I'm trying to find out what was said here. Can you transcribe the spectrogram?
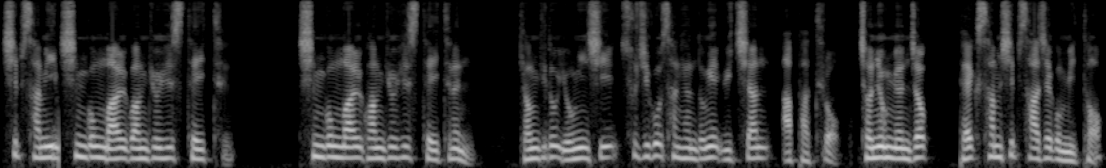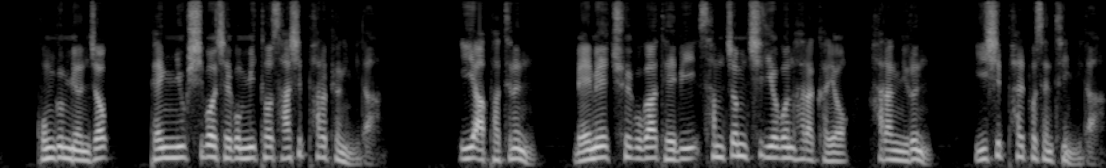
13위 심곡마을 광교 힐스테이트 심곡마을 광교 힐스테이트는 경기도 용인시 수지구 상현동에 위치한 아파트로 전용 면적 134제곱미터, 공급 면적 165제곱미터 48호평입니다. 이 아파트는 매매 최고가 대비 3.72억 원 하락하여 하락률은 28%입니다.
